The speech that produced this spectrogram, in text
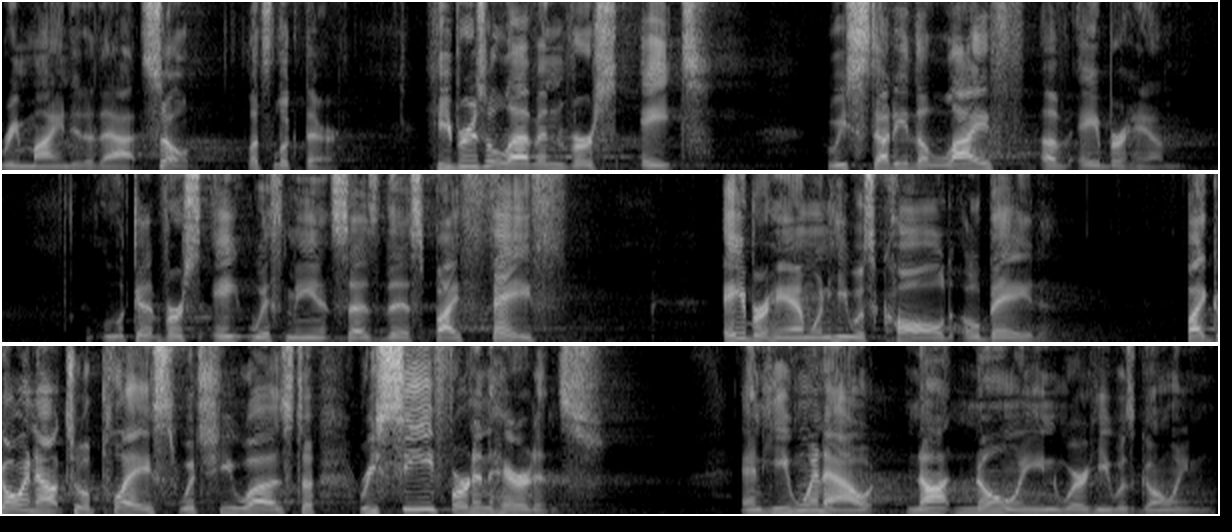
reminded of that. So let's look there. Hebrews 11, verse 8. We study the life of Abraham. Look at verse 8 with me, and it says this By faith, Abraham, when he was called, obeyed, by going out to a place which he was to receive for an inheritance. and he went out not knowing where he was going.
